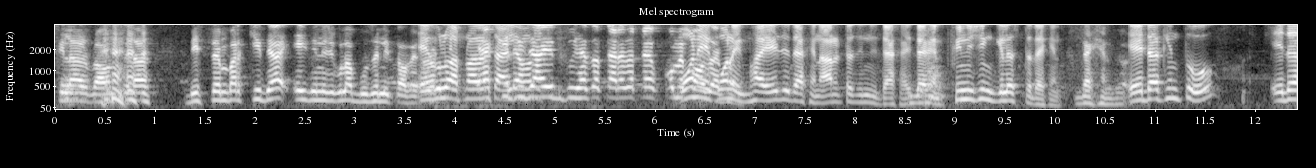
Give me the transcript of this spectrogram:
সিলার ব্রাউন সিলার ডিসেম্বর কি দেয়া এই জিনিসগুলো বুঝে নিতে হবে। এগুলো আপনারা চাইলে ডিজাইন 2000 4000 টাকা কমে পাওয়া অনেক অনেক। ভাই এই যে দেখেন আরেকটা জিনিস দেখাই। দেখেন। ফিনিশিং গ্লেসটা দেখেন। দেখেন এটা কিন্তু এটা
